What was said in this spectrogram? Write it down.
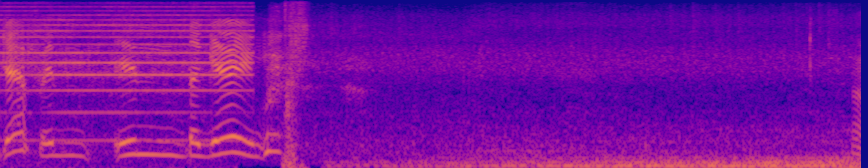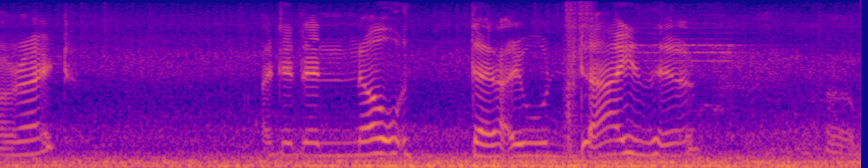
death in in the game. All right. I didn't know that I would die there. Um,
